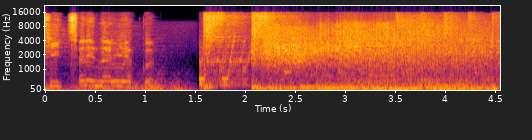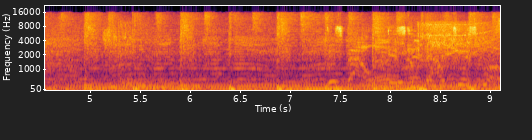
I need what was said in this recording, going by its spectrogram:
지천에 날렸군. This battle is about to explode.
